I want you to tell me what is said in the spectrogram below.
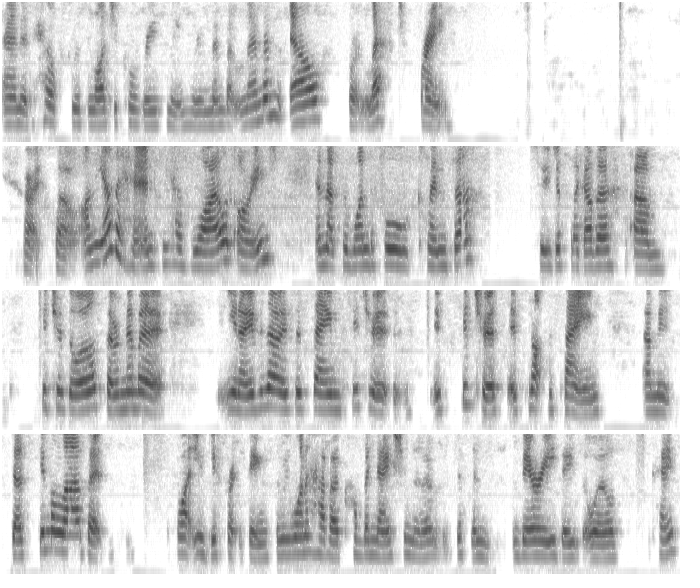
and it helps with logical reasoning. Remember, lemon, L for left brain. All right, so on the other hand, we have wild orange, and that's a wonderful cleanser to just like other um, citrus oils. But remember, you know, even though it's the same citrus, it's citrus, it's not the same. Um, it does similar but slightly different things. So we want to have a combination of just and vary these oils. Okay,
